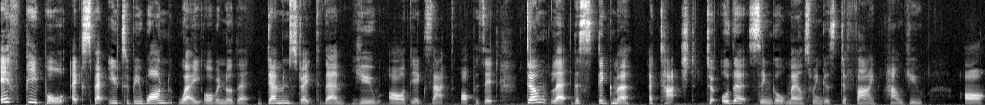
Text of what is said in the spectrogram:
If people expect you to be one way or another, demonstrate to them you are the exact opposite. Don't let the stigma attached to other single male swingers define how you are.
